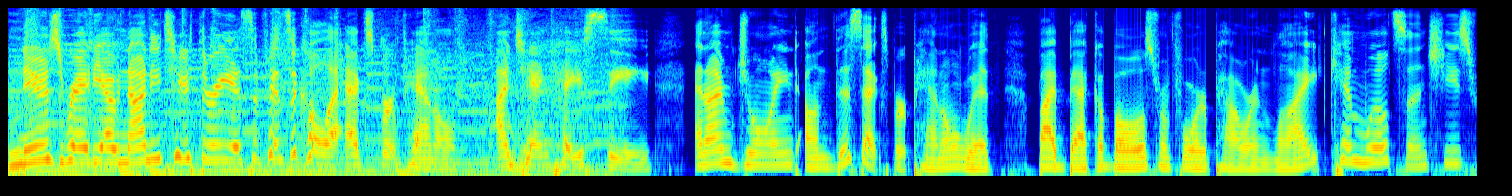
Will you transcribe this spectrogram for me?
News Radio 92.3 is the Pensacola Expert Panel. I'm Jan KC, and I'm joined on this expert panel with by Becca Bowles from Florida Power and Light, Kim Wilson, she's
